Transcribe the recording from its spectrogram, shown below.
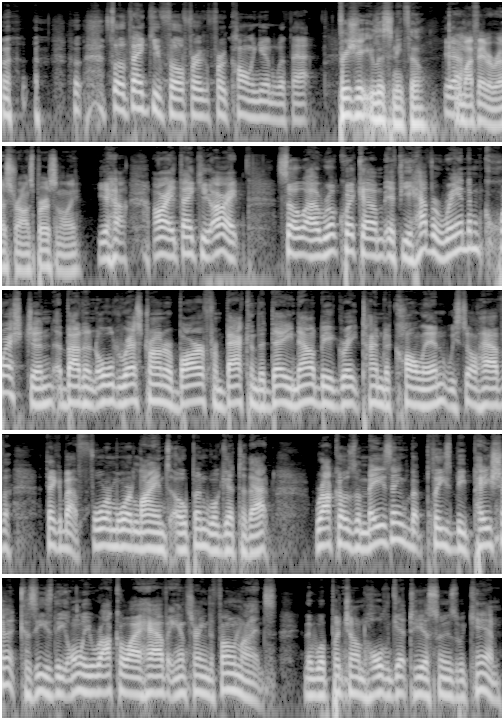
so thank you, Phil, for, for calling in with that. Appreciate you listening, Phil. One of my favorite restaurants, personally. Yeah. All right. Thank you. All right. So, uh, real quick, um, if you have a random question about an old restaurant or bar from back in the day, now would be a great time to call in. We still have, I think, about four more lines open. We'll get to that. Rocco's amazing, but please be patient because he's the only Rocco I have answering the phone lines. And then we'll put you on hold and get to you as soon as we can.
